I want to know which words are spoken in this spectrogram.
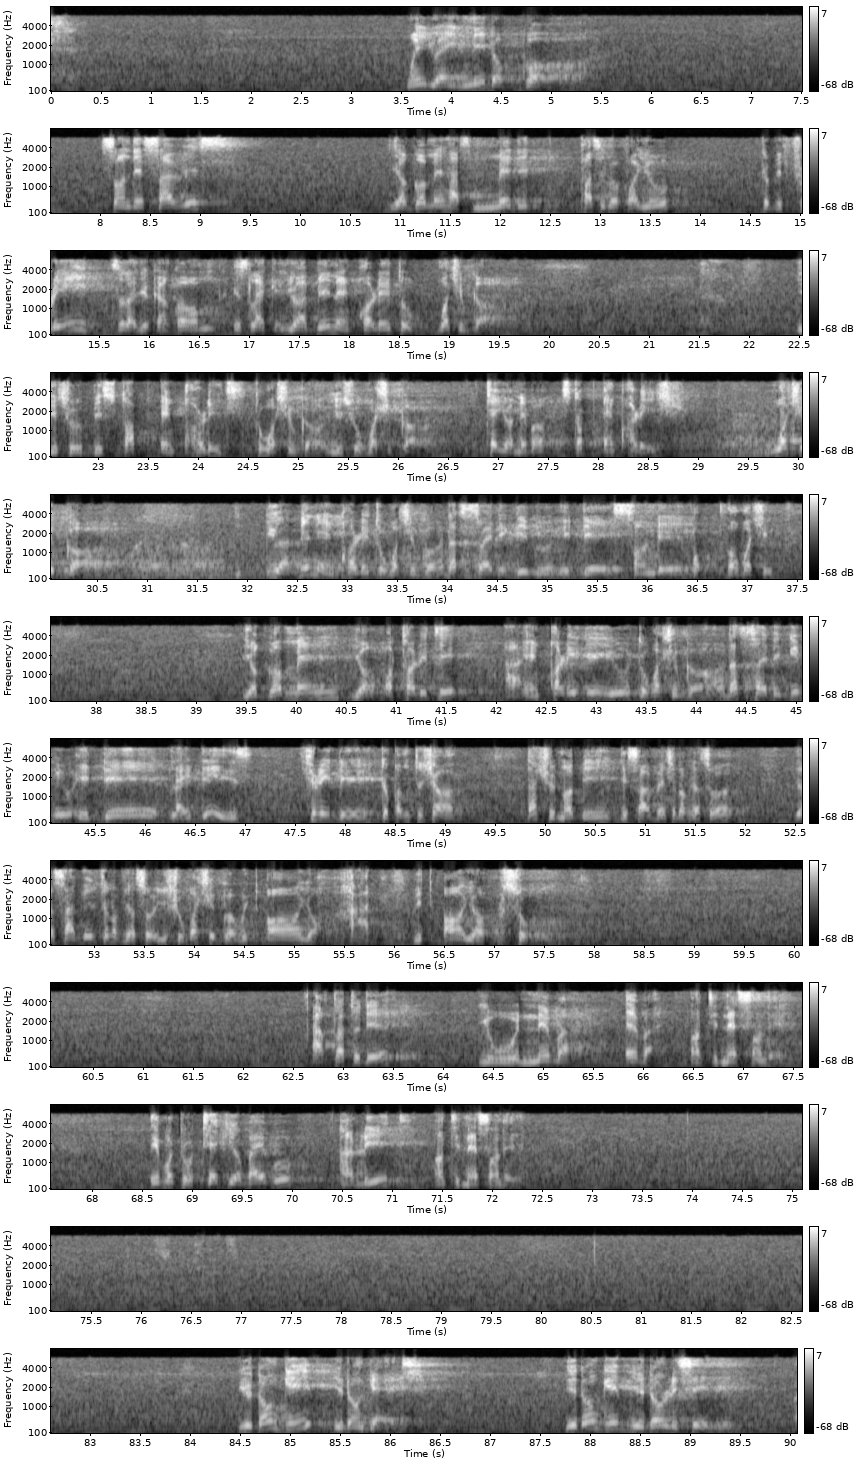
When you are in need of God. Sunday service, your government has made it possible for you to be free so that you can come. It's like you are being encouraged to worship God. You should be stopped encouraged to worship God. You should worship God. Tell your neighbor, stop encouraged. Worship God. You are being encouraged to worship God. That is why they give you a day, Sunday, for, for worship. Your government, your authority are encouraging you to worship God. That's why they give you a day like this, three days, to come to church. That should not be the salvation of your soul. The salvation of your soul, you should worship God with all your heart, with all your soul. After today, you will never, ever, until next Sunday, able to take your Bible and read until next Sunday. You don't give, you don't get. You don't give, you don't receive.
